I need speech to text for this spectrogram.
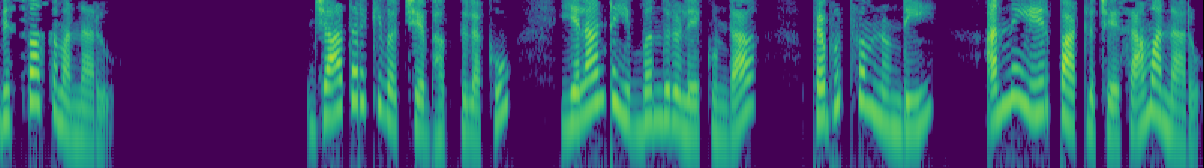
విశ్వాసమన్నారు. జాతరకి వచ్చే భక్తులకు ఎలాంటి ఇబ్బందులు లేకుండా ప్రభుత్వం నుండి అన్ని ఏర్పాట్లు చేశామన్నారు.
